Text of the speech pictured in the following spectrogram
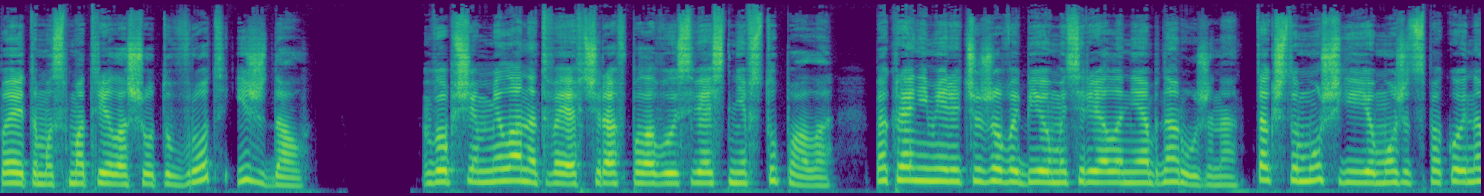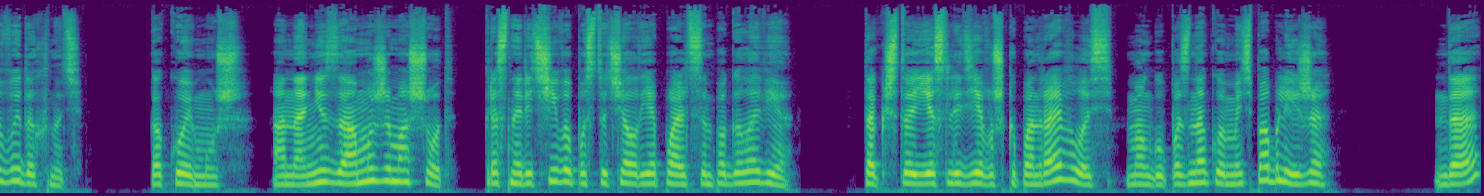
поэтому смотрел Ашоту в рот и ждал. В общем, Милана твоя вчера в половую связь не вступала. По крайней мере, чужого биоматериала не обнаружено, так что муж ее может спокойно выдохнуть. Какой муж? Она не замужем, Ашот. Красноречиво постучал я пальцем по голове. Так что, если девушка понравилась, могу познакомить поближе. Да?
